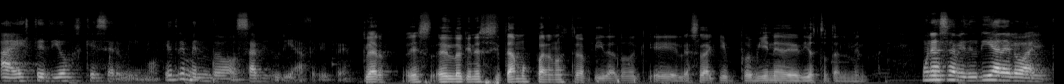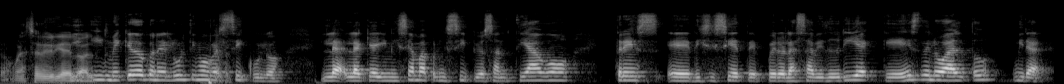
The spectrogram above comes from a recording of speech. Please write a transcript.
a este Dios que servimos. Qué tremendo sabiduría, Felipe. Claro, es, es lo que necesitamos para nuestra vida, lo que, es la que proviene de Dios totalmente. Una sabiduría de lo alto. Una sabiduría de lo alto. Y, me quedo con el último versículo, la, la que iniciamos a principio, Santiago 3, 17, eh, pero la sabiduría que es de lo alto, mira,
